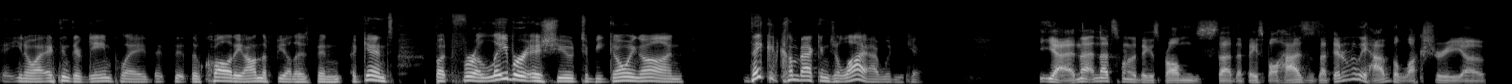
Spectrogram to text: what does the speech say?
you know, I think their gameplay, the, the, the quality on the field has been against. But for a labor issue to be going on, they could come back in July. I wouldn't care. Yeah, and that, and that's one of the biggest problems that, that baseball has is that they don't really have the luxury of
